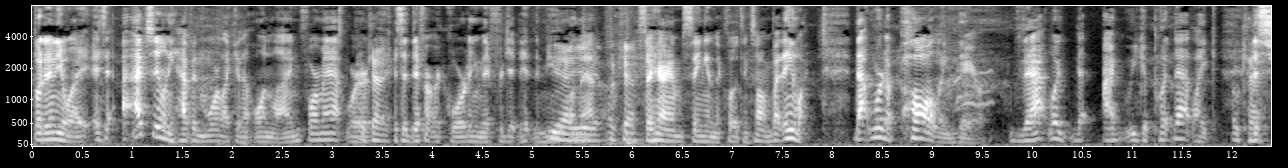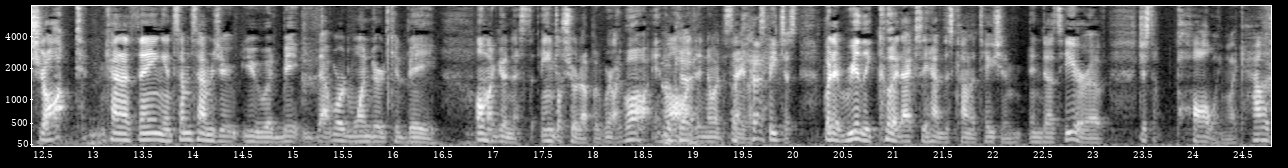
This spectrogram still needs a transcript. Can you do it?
But anyway, it's actually only happened more like in an online format where Okay. it's a different recording. They forget to hit the mute Yeah, on yeah, that. yeah, okay. So here I am singing the closing song. But anyway, that word appalling there. That would that, I we could put that like Okay. this shocked kind of thing, and sometimes you you would be that word wondered could be. Oh my goodness! The angel showed up, and we're like, "Oh!" in awe. Okay. I didn't know what to say, Okay. like speechless. But it really could actually have this connotation, and does here of just appalling. Like, how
